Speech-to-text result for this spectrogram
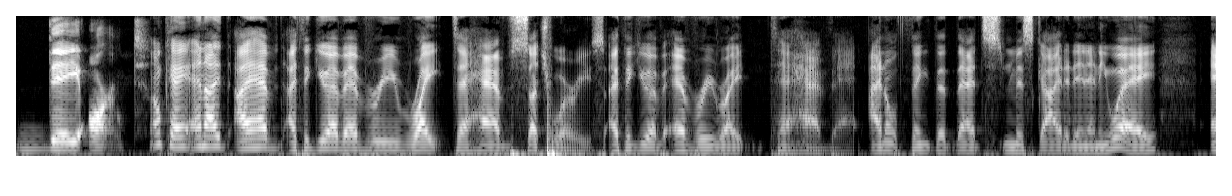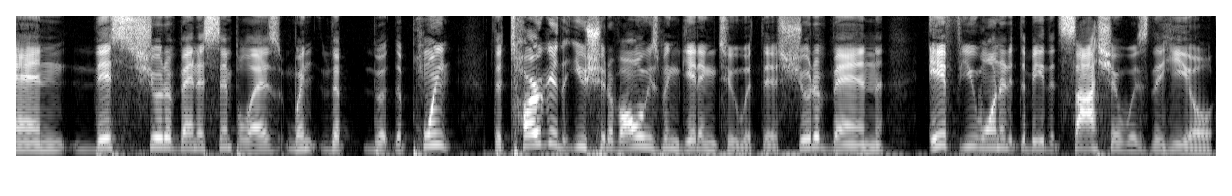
they aren't. Okay, and I, I have, I think you have every right to have such worries. I think you have every right to have that. I don't think that that's misguided in any way. And this should have been as simple as when the, the the point, the target that you should have always been getting to with this should have been, if you wanted it to be that Sasha was the heel,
